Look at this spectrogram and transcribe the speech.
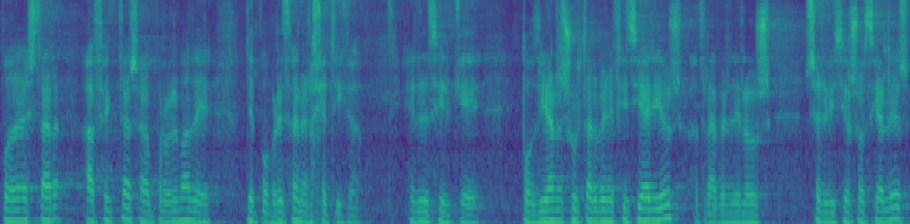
puedan estar afectas al problema de pobreza energética. Es decir, que podrían resultar beneficiarios a través de los servicios sociales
